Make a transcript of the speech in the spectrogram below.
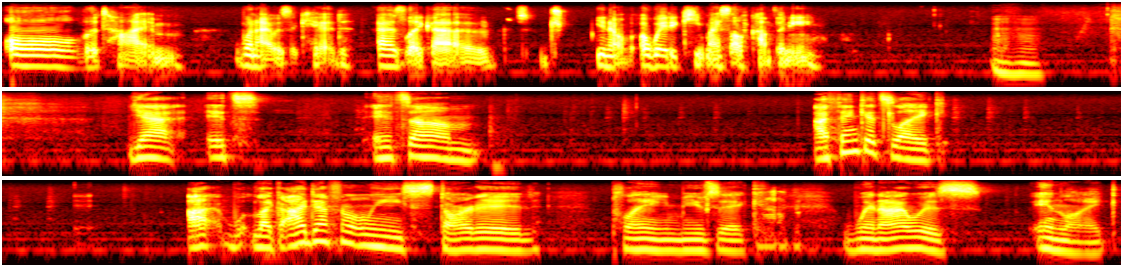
all the time when I was a kid as like a, you know, a way to keep myself company. hmm Yeah, it's it's um I think it's like I like I definitely started playing music when I was in like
